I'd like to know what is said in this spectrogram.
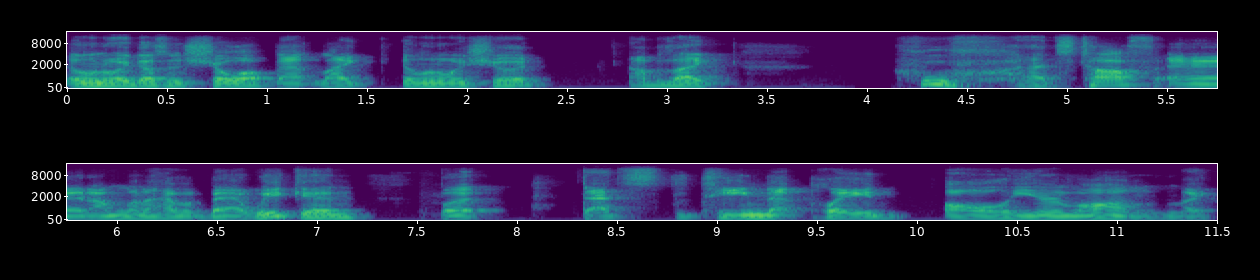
Illinois doesn't show up that like Illinois should, I'll be like, whew, that's tough. And I'm going to have a bad weekend. But that's the team that played all year long, like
